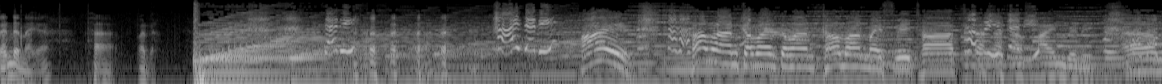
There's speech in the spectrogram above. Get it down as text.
రండి అన్నయ్య పద. Daddy Hi! Come on, come on, come on, come on, my sweetheart. How are you, Daddy? Fine, baby. Um,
